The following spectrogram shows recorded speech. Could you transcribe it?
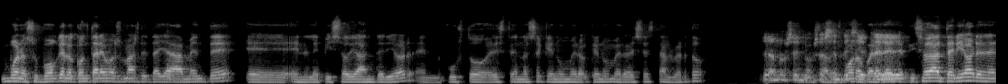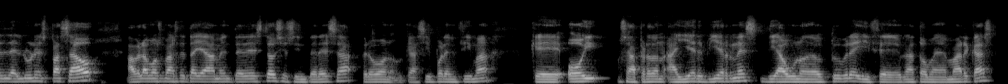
bueno, supongo que lo contaremos más detalladamente eh, en el episodio anterior, en justo este, no sé qué número, qué número es este, Alberto. Ya no sé, sabes. 67. Bueno, pero en el episodio anterior, en el del lunes pasado, hablamos más detalladamente de esto, si os interesa, pero bueno, que así por encima, que hoy, o sea, perdón, ayer viernes, día 1 de octubre, hice una toma de marcas,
